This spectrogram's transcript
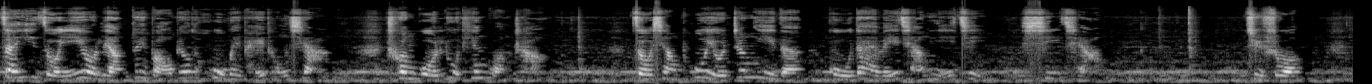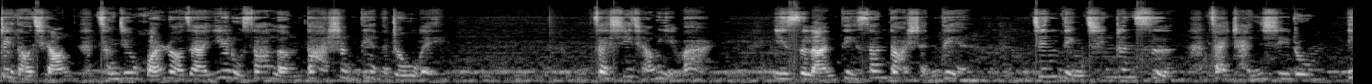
在一左一右两队保镖的护卫陪同下，穿过露天广场，走向颇有争议的古代围墙遗迹西墙。据说，这道墙曾经环绕在耶路撒冷大圣殿的周围。在西墙以外，伊斯兰第三大神殿——金顶清真寺，在晨曦中熠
